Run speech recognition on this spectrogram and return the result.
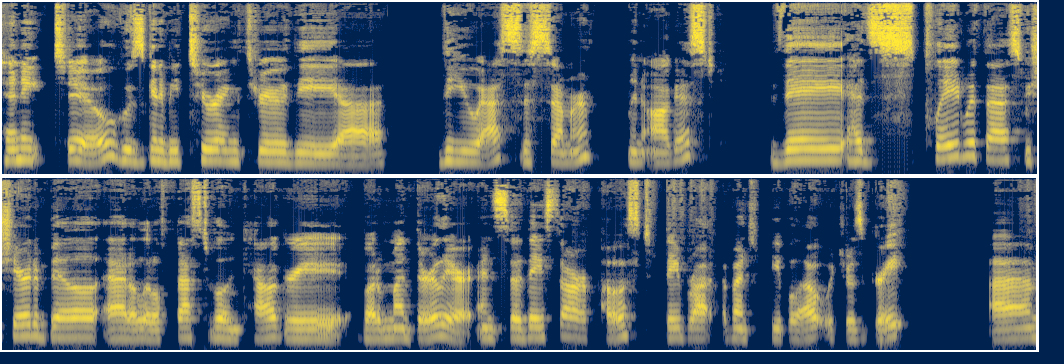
1082 who's going to be touring through the uh, the U.S. this summer in August. They had played with us. We shared a bill at a little festival in Calgary about a month earlier, and so they saw our post. They brought a bunch of people out, which was great. Um,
